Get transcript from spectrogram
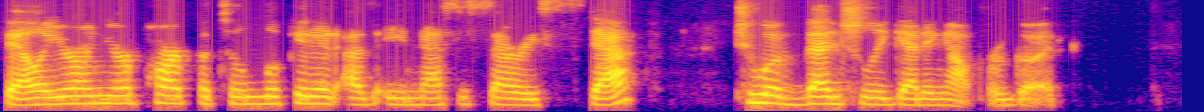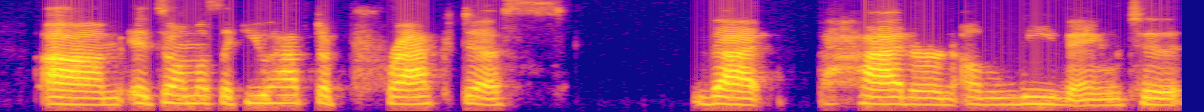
failure on your part, but to look at it as a necessary step to eventually getting out for good. Um, it's almost like you have to practice that pattern of leaving to you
